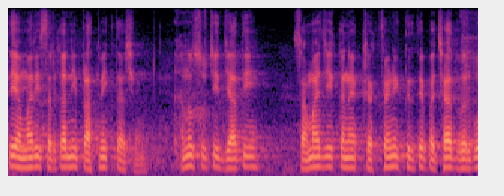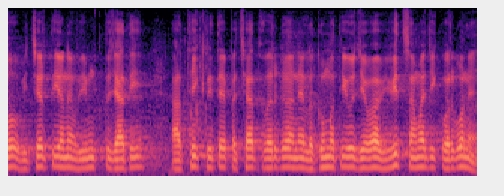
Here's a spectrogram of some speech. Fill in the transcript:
તે અમારી સરકારની પ્રાથમિકતા છે. અનુસૂચિત જાતિ, સામાજિક અને શૈક્ષણિક રીતે પછાત વર્ગો, વિચરતી અને વિમુક્ત જાતિ, આર્થિક રીતે પછાત વર્ગ અને લઘુમતીઓ જેવા વિવિધ સામાજિક વર્ગોને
